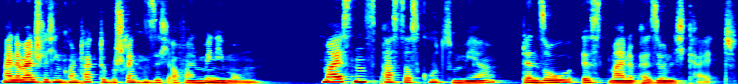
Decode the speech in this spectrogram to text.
Meine menschlichen Kontakte beschränken sich auf ein Minimum. Meistens passt das gut zu mir, denn so ist meine Persönlichkeit.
